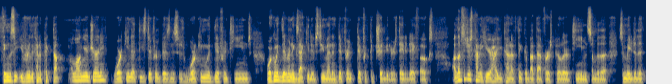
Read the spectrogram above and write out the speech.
things that you've really kind of picked up along your journey working at these different businesses working with different teams working with different executives too man and different different contributors day-to-day folks. I'd love to just kind of hear how you kind of think about that first pillar of team and some of the some major the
